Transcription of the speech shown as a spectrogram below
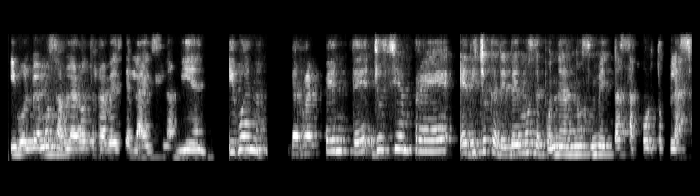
Y volvemos a hablar otra vez del aislamiento. Y bueno, de repente, yo siempre he dicho que debemos de ponernos metas a corto plazo,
